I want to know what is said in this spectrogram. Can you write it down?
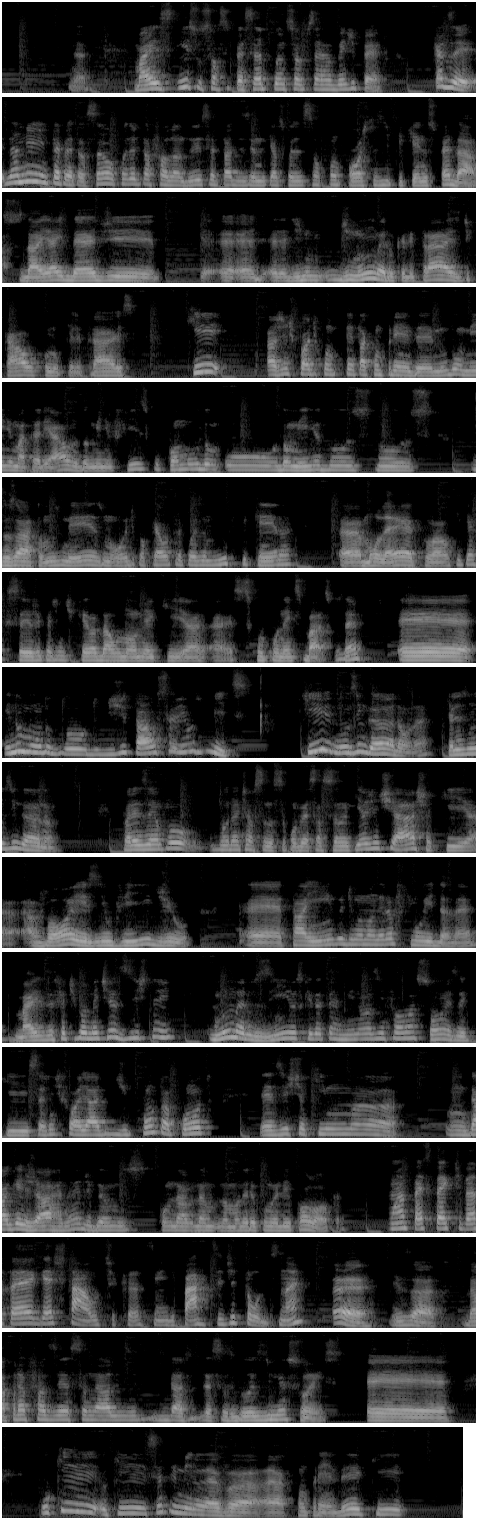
Né? Mas isso só se percebe quando se observa bem de perto. Quer dizer, na minha interpretação, quando ele está falando isso, ele está dizendo que as coisas são compostas de pequenos pedaços. Daí a ideia de, de, de número que ele traz, de cálculo que ele traz, que a gente pode tentar compreender no domínio material, no domínio físico, como o, domínio dos, dos, dos, átomos mesmo, ou de qualquer outra coisa muito pequena, molécula, o que quer que seja que a gente queira dar o um nome aqui a, a, esses componentes básicos, né? É, e no mundo do, do, digital seriam os bits, que nos enganam, né? Que eles nos enganam. Por exemplo, durante a nossa conversação aqui, a gente acha que a, a voz e o vídeo está é, tá indo de uma maneira fluida, né? Mas efetivamente existem númerozinhos que determinam as informações e que se a gente for olhar de ponto a ponto, existe aqui uma, um gaguejar, né? Digamos, na, na, na maneira como ele coloca. Uma perspectiva até gestáltica, assim, de parte de todos, né? É, exato. Dá para fazer essa análise das, dessas duas dimensões. É, o que, o que sempre me leva a compreender que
